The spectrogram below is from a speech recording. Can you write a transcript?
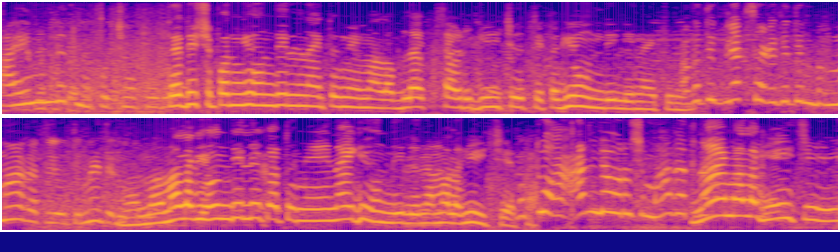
आहे म्हणलेत ना पुढच्या आठवड्यात. त्या दिवशी पण घेऊन दिली नाही तुम्ही. मला ब्लॅक साडी घ्यायची होती तर घेऊन दिली नाही तुम्ही. अगं ती ब्लॅक साडी किती महागातली होती माहिती का मग मला घेऊन दिली का तुम्ही? नाही घेऊन दिली ना मला घ्यायची आता. तू आणल्यावर अशी महागात नाही मला घ्यायची.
